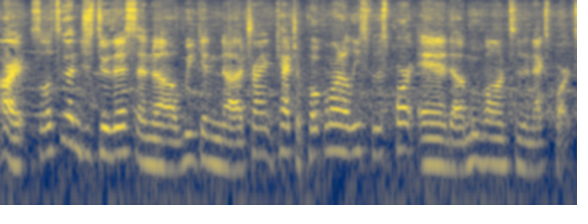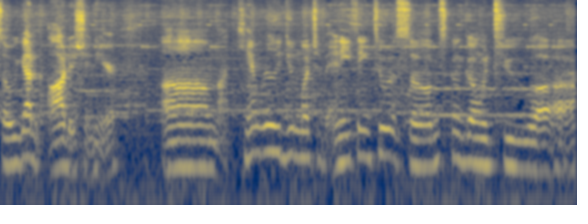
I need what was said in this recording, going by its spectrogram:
Alright, so let's go ahead and just do this, and uh, we can uh, try and catch a Pokemon at least for this part, and uh, move on to the next part. So we got an audition here. Um, I can't really do much of anything to it, so I'm just going to go into, uh,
